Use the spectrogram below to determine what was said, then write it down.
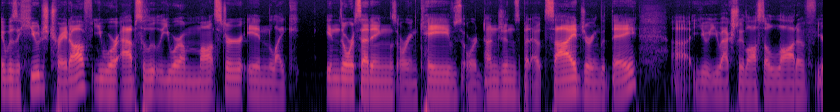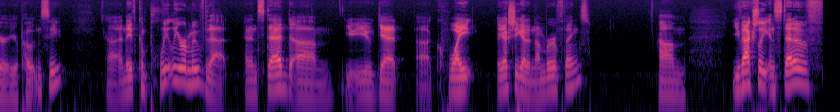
it was a huge trade off. You were absolutely you were a monster in like indoor settings or in caves or dungeons, but outside during the day, uh, you you actually lost a lot of your your potency, uh, and they've completely removed that. And instead, um, you you get uh, quite you actually get a number of things. Um, you've actually instead of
